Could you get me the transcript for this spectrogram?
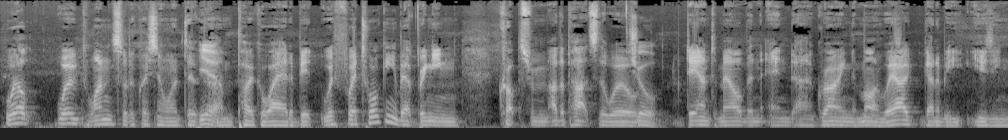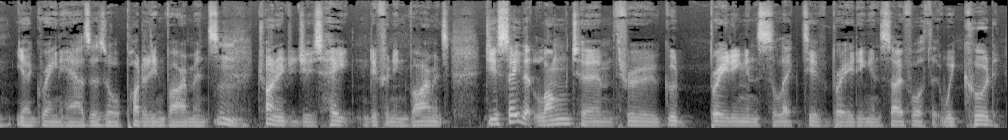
Well, one sort of question I wanted to Yeah. um, poke away at a bit. If we're talking about bringing crops from other parts of the world Sure. down to Melbourne and uh, growing them on, we are going to be using you know greenhouses or potted environments, Mm. trying to introduce heat in different environments. Do you see that long term through good breeding and selective breeding and so forth that we could?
